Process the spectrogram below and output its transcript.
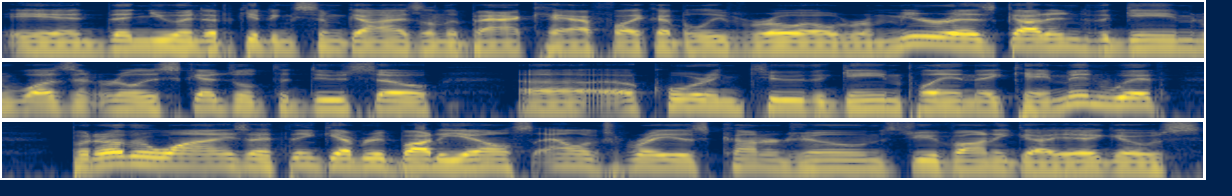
And then you end up getting some guys on the back half, like I believe Roel Ramirez got into the game and wasn't really scheduled to do so uh, according to the game plan they came in with. But otherwise, I think everybody else, Alex Reyes, Connor Jones, Giovanny Gallegos,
